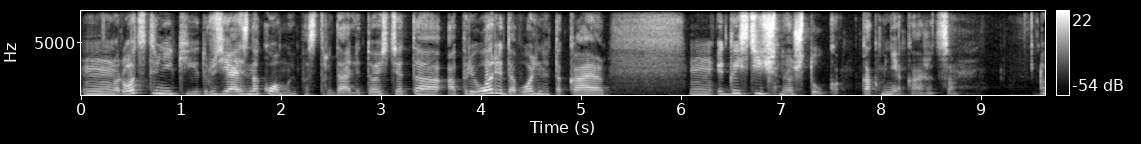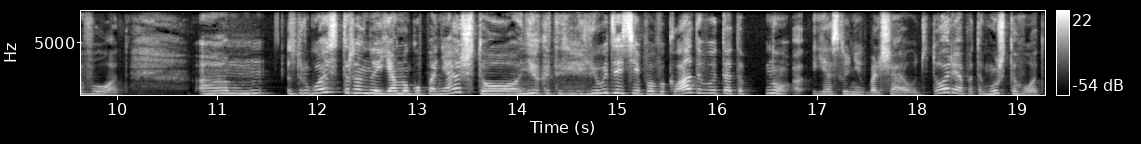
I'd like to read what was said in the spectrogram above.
родственники, друзья и знакомые пострадали. То есть это априори довольно такая эгоистичная штука, как мне кажется. Вот. Um, с другой стороны, я могу понять, что некоторые люди, типа, выкладывают это, ну, если у них большая аудитория, потому что вот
